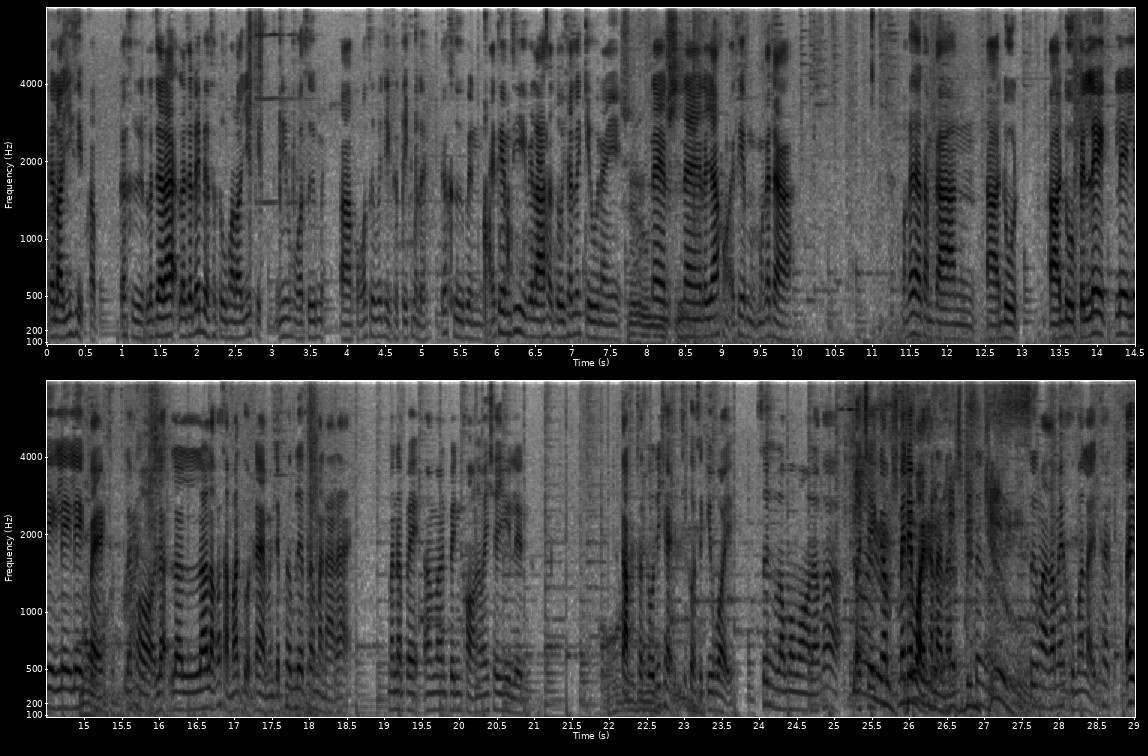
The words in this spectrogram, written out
ได้ร้อยยี่สิบครับ ก็คือเราจะได้เราจะได้เบียดศัตรูมาร้อยี่สิบนี่ผมก็ซื้ออ่าผมก็ซื้อเมจิกสติ๊กมาเลย ก็คือเป็นไอเทมที่เวลาศัตรูใช้สกิลในในในระยะของไอเทมมันก็จะ มันก็จะทำการอ่าดูดอ่าดูดเป็นเลขเลขเลขเลขเลขไป แล้วพอแล้วแล้วแล้วเราก็สามารถกดได้มันจะเพิ่มเลือดเพิ่มมานาได้ มันเอาไปอ่ามันเป็นของที่ไม่ใช่ยืนเลนกับศัตรูที่ใช้ที่กดสกิลบ่อย ซึ่งเรามามองแล้วก็เราเช็คก็ไม่ได้บ่อยขนาดนั้น ซึ่งซื้อมาก็ไม่คุ้มอะไรถ้าเอ้ย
